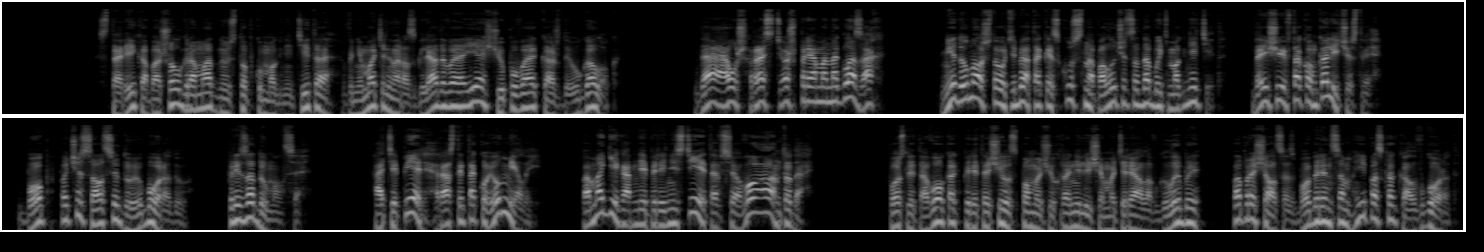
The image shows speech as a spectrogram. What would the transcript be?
Старик обошел громадную стопку магнетита, внимательно разглядывая и ощупывая каждый уголок. «Да уж, растешь прямо на глазах. Не думал, что у тебя так искусно получится добыть магнетит, да еще и в таком количестве». Боб почесал седую бороду, призадумался. «А теперь, раз ты такой умелый, помоги ко мне перенести это все вон туда, После того, как перетащил с помощью хранилища материалов глыбы, попрощался с Боберинсом и поскакал в город.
